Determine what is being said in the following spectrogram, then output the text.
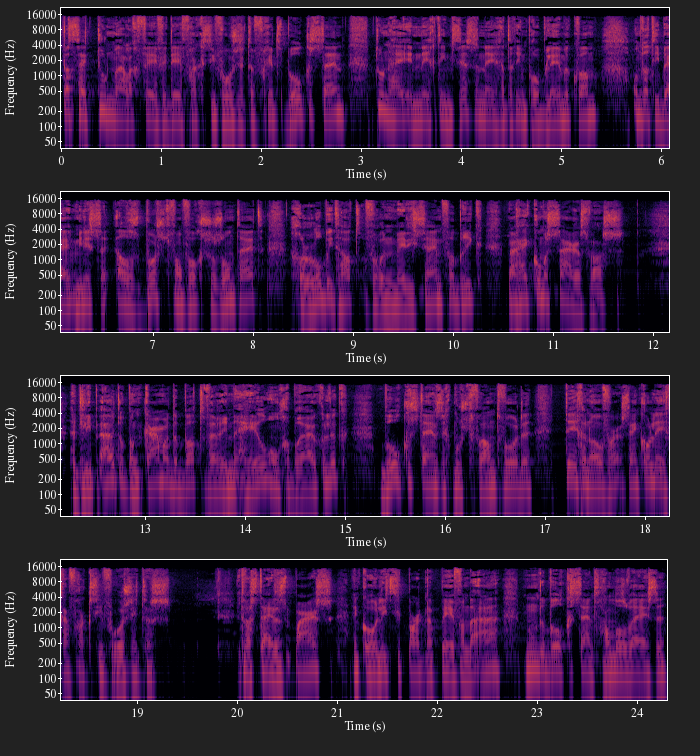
Dat zei toenmalig VVD-fractievoorzitter Frits Bolkestein toen hij in 1996 in problemen kwam omdat hij bij minister Els Borst van Volksgezondheid gelobbyd had voor een medicijnfabriek waar hij commissaris was. Het liep uit op een Kamerdebat waarin heel ongebruikelijk Bolkestein zich moest verantwoorden tegenover zijn collega-fractievoorzitters. Het was tijdens Paars en coalitiepartner PvdA noemde Bolkesteins handelswijze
